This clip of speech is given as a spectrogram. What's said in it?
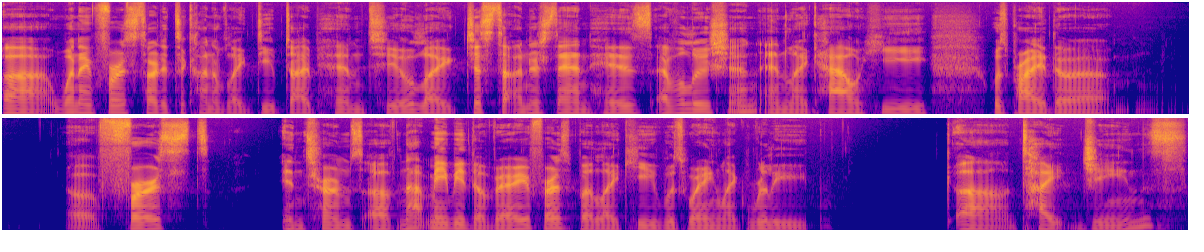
uh when I first started to kind of like deep dive him too, like just to understand his evolution and like how he was probably the uh, first in terms of not maybe the very first, but like he was wearing like really uh tight jeans.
